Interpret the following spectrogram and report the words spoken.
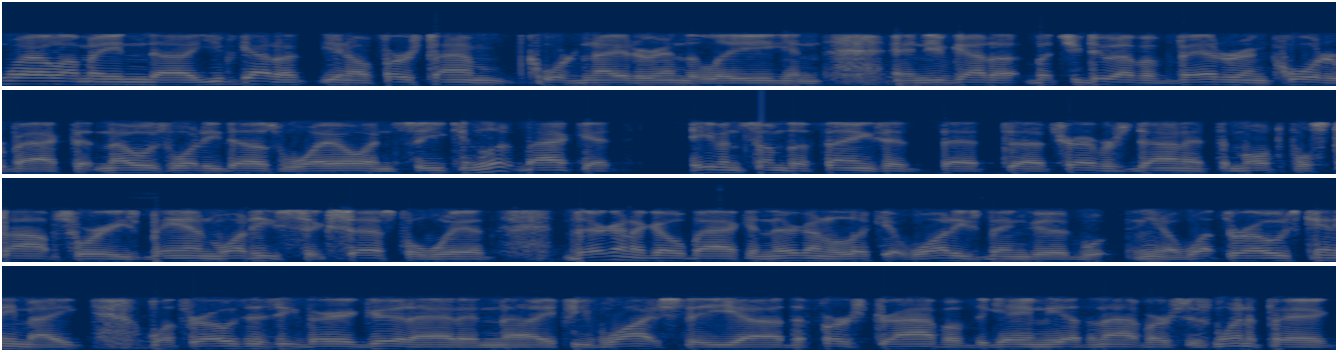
Well, I mean, uh, you've got a you know first time coordinator in the league, and and you've got a but you do have a veteran quarterback that knows what he does well, and so you can look back at even some of the things that that uh, Trevor's done at the multiple stops where he's been, what he's successful with. They're going to go back and they're going to look at what he's been good. You know, what throws can he make? What throws is he very good at? And uh, if you've watched the uh, the first drive of the game the other night versus Winnipeg,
